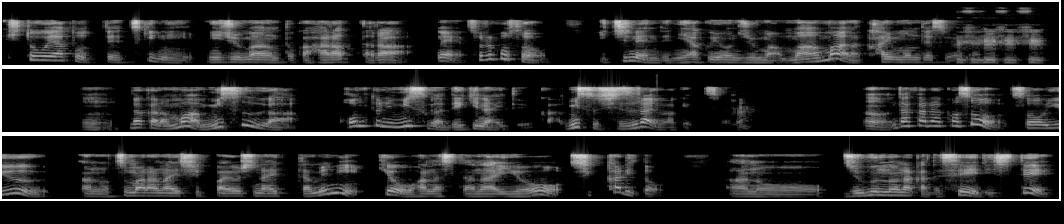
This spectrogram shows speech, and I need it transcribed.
人を雇って月に20万とか払ったら、ね、それこそ1年で240万、まあまあな買い物ですよね。うん、だからまあミスが、本当にミスができないというか、ミスしづらいわけですよね。うん、だからこそ、そういうあのつまらない失敗をしないために、今日お話した内容をしっかりとあの自分の中で整理して、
